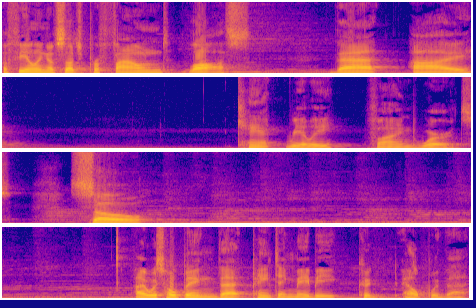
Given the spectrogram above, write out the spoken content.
a feeling of such profound loss that I can't really find words. So I was hoping that painting maybe could help with that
